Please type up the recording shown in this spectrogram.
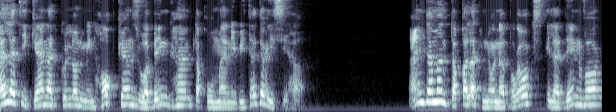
التي كانت كل من هوبكنز وبينغهام تقومان بتدريسها. عندما انتقلت نونا بروكس إلى دنفر،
